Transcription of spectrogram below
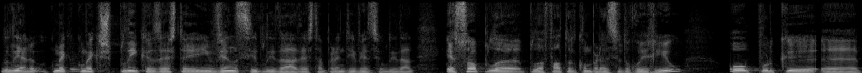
Liliana, como é, que, como é que explicas esta invencibilidade, esta aparente invencibilidade? É só pela, pela falta de comparência do Rui Rio ou porque, eh,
